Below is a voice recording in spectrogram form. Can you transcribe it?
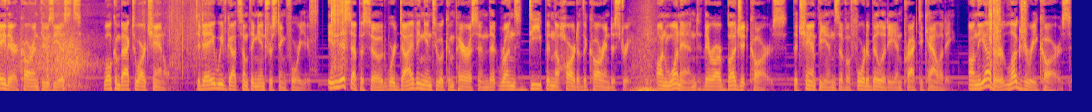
Hey there, car enthusiasts. Welcome back to our channel. Today, we've got something interesting for you. In this episode, we're diving into a comparison that runs deep in the heart of the car industry. On one end, there are budget cars, the champions of affordability and practicality. On the other, luxury cars,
